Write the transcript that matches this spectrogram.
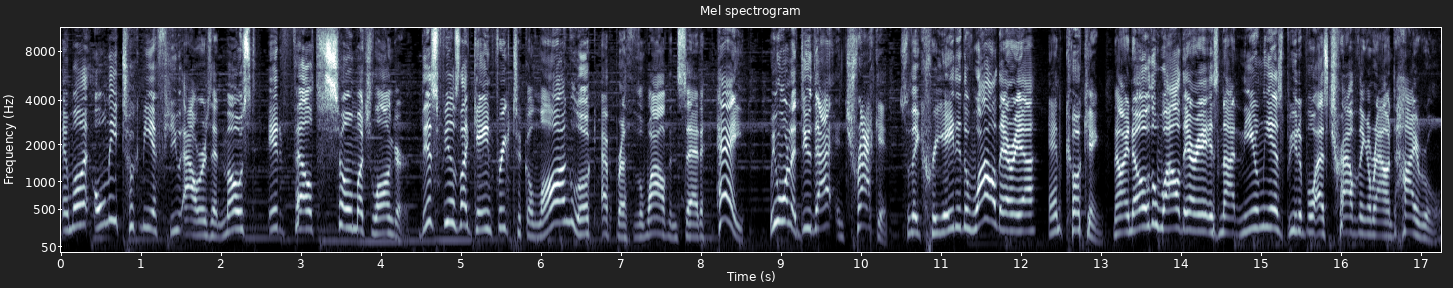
And while it only took me a few hours at most, it felt so much longer. This feels like Game Freak took a long look at Breath of the Wild and said, hey, we want to do that and track it. So they created the wild area and cooking. Now I know the wild area is not nearly as beautiful as traveling around Hyrule,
